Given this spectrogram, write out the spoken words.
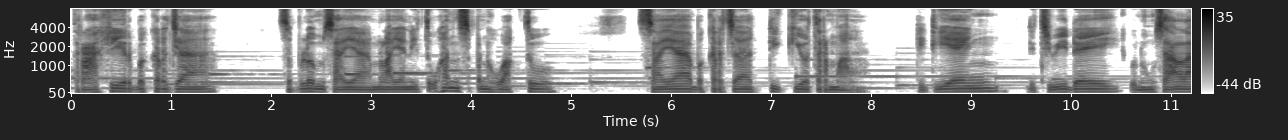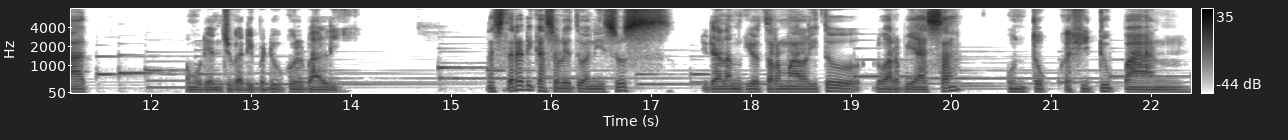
terakhir bekerja Sebelum saya melayani Tuhan sepenuh waktu, saya bekerja di geotermal, di Dieng, di Ciwidey, Gunung Salak, kemudian juga di Bedugul, Bali. Nah setelah dikasih oleh Tuhan Yesus, di dalam geotermal itu luar biasa untuk kehidupan,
